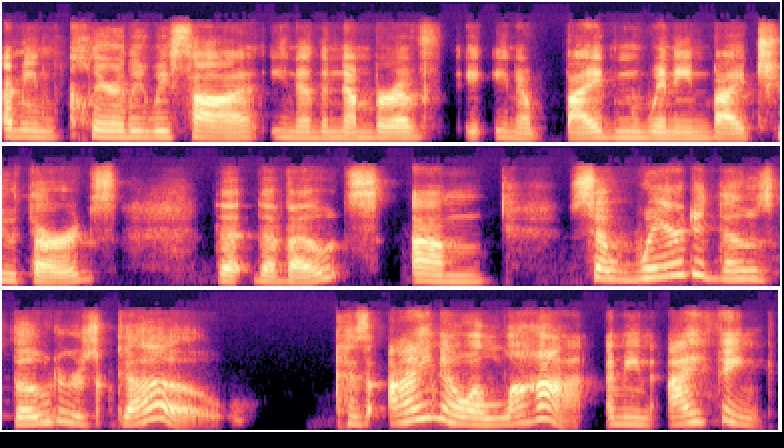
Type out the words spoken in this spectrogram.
I mean, clearly we saw, you know, the number of, you know, Biden winning by two thirds the, the votes. Um, so where did those voters go? Because I know a lot. I mean, I think,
